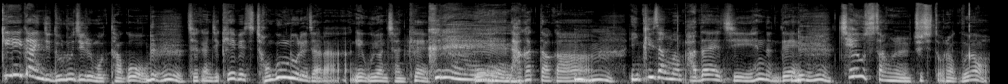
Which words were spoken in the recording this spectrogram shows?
끼가 이제 누르지를 못하고 네. 제가 이제 KBS 전국 노래자랑에 우연찮게 그래. 예, 나갔다가 인기상만 받아 야지 했는데 네. 최우수상을 주시더라고요.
